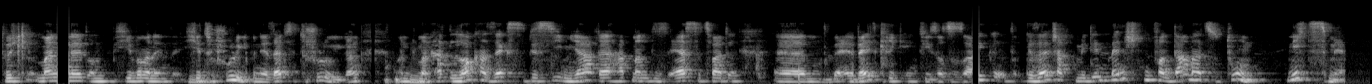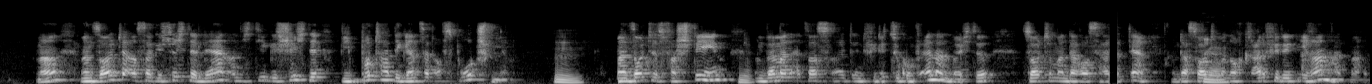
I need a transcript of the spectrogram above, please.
durchmangelt und hier, wenn man in, hier mhm. zur Schule, ich bin ja selbst zur Schule gegangen und mhm. man hat locker sechs bis sieben Jahre, hat man das erste, zweite ähm, Weltkrieg irgendwie sozusagen, die Gesellschaft mit den Menschen von damals zu tun. Nichts mehr. Na? Ne? Man sollte aus der Geschichte lernen und nicht die Geschichte wie Butter die ganze Zeit aufs Brot schmieren. Mhm. Man sollte es verstehen ja. und wenn man etwas halt für die Zukunft ändern möchte, sollte man daraus halt lernen. Und das sollte ja. man auch gerade für den Iran halt machen.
